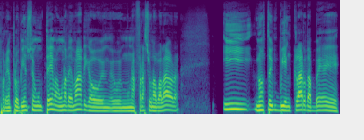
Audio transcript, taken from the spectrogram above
por ejemplo, pienso en un tema, una temática o en una frase, una palabra, y no estoy bien claro, tal vez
